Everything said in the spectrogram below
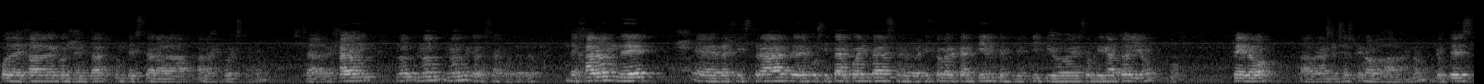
o dejaron de contestar, contestar a, la, a la encuesta. ¿no? O sea, dejaron, no, no, no de contestar a la encuesta, pero dejaron de eh, registrar, de depositar cuentas en el registro mercantil, que en principio es obligatorio, pero habrá empresas que no lo hagan. ¿no? Entonces,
